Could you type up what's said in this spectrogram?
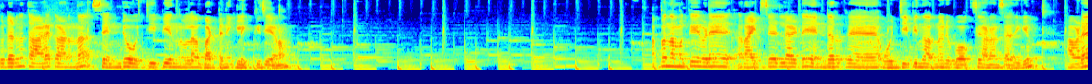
തുടർന്ന് താഴെ കാണുന്ന സെൻഡ് ഒ ടി പി എന്നുള്ള ബട്ടണിൽ ക്ലിക്ക് ചെയ്യണം. അപ്പൊ നമുക്ക് ഇവിടെ റൈറ്റ് സൈഡിലായിട്ട് എന്റർ ഒ ടി പി എന്ന് പറഞ്ഞൊരു ബോക്സ് കാണാൻ സാധിക്കും. അവിടെ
